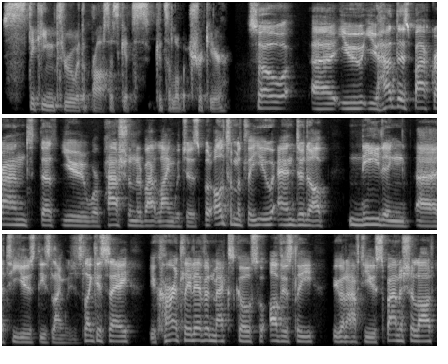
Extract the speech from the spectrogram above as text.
sticking through with the process gets gets a little bit trickier. So uh, you you had this background that you were passionate about languages, but ultimately you ended up needing uh, to use these languages. Like you say, you currently live in Mexico, so obviously you're going to have to use Spanish a lot.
